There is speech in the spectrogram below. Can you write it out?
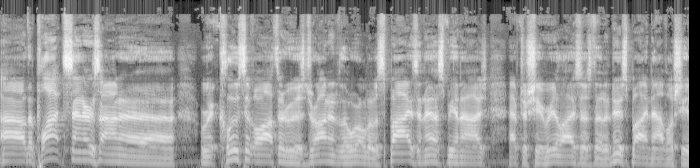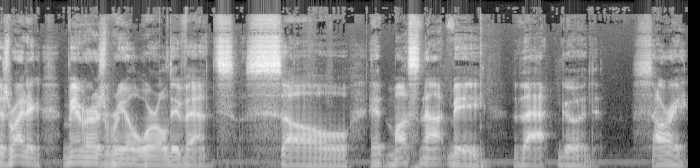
Uh, the plot centers on a reclusive author who is drawn into the world of spies and espionage after she realizes that a new spy novel she is writing mirrors real world events. So it must not be that good. Sorry.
